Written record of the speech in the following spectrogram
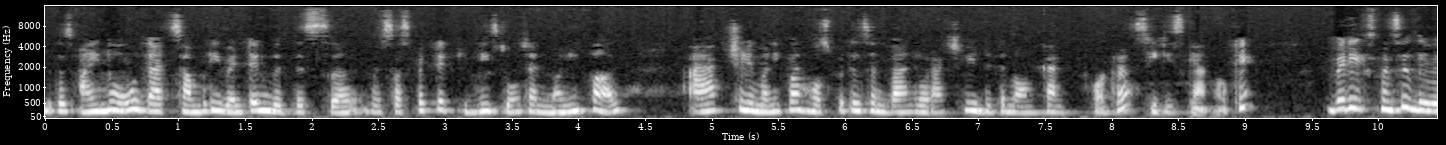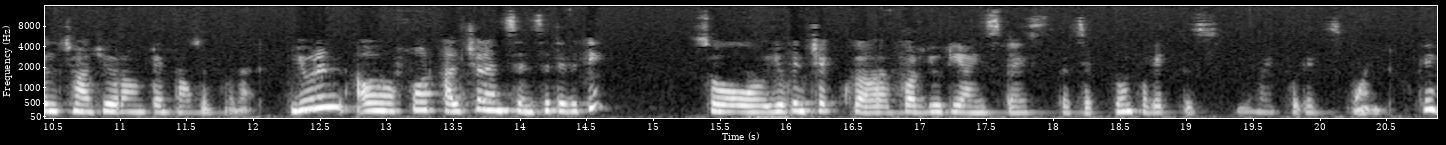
because I know that somebody went in with this uh, suspected kidney stones and Manipal, actually Manipal hospitals in Bangalore actually did a non-contrast CT scan. Okay, very expensive. They will charge you around 10,000 for that. Urine uh, for culture and sensitivity. So you can check uh, for UTIs, guys. That's it. Don't forget this. You might forget this point. Okay,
